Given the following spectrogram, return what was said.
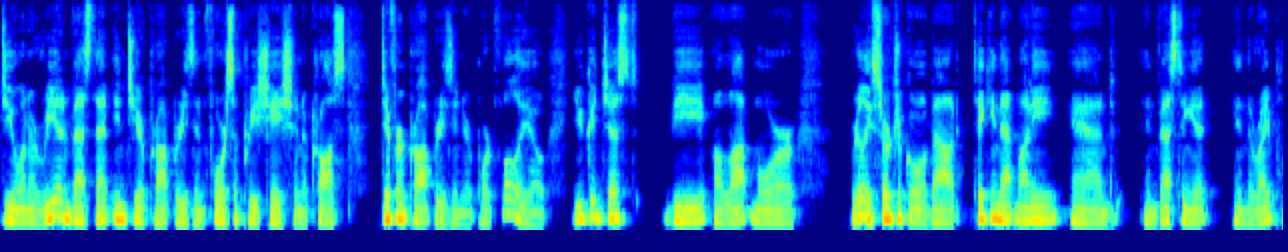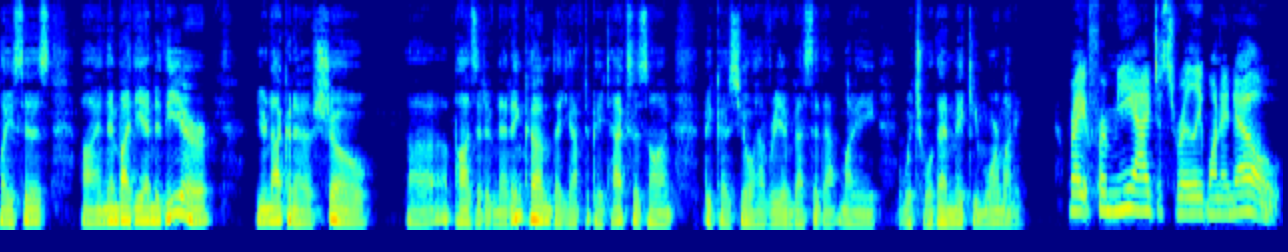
do you want to reinvest that into your properties and force appreciation across different properties in your portfolio? You could just be a lot more really surgical about taking that money and investing it in the right places. Uh, and then by the end of the year, you're not going to show uh, a positive net income that you have to pay taxes on because you'll have reinvested that money, which will then make you more money. Right. For me, I just really want to know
